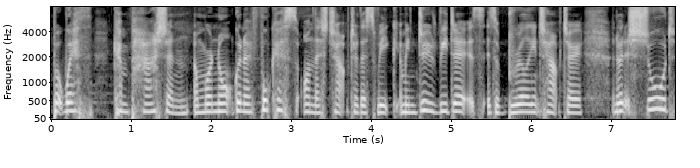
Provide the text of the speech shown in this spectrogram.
but with compassion. And we're not going to focus on this chapter this week. I mean, do read it, it's, it's a brilliant chapter. And it showed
